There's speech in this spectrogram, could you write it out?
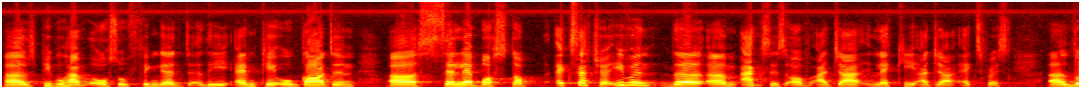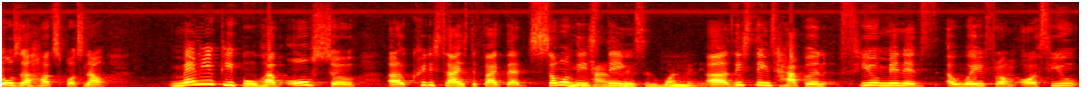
Uh, people have also fingered the MKO Garden, uh, stop, etc. Even the um, axis of Aja, Lekki, Aja Express. Uh, those are hotspots. Now, many people have also uh, criticized the fact that some of these things, uh, these things happen few minutes away from or a few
